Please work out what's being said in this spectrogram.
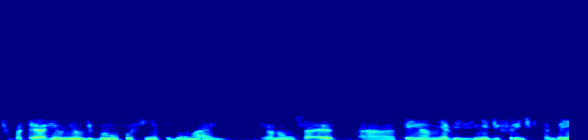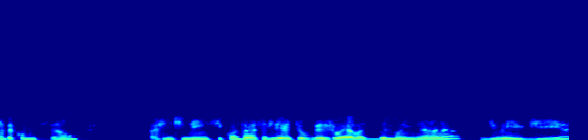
Tipo, até a reunião de grupo, assim, é tudo online. Eu não é, ah, tenho a minha vizinha de frente, que também é da comissão, a gente nem se conversa direito. Eu vejo ela de manhã, de meio-dia,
